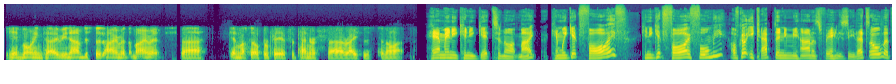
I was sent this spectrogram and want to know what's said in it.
Yeah, morning, Toby. No, I'm just at home at the moment, just uh, getting myself prepared for Penrith uh, races tonight. How many can you get tonight, mate? Can we get five? Can you get five for me? I've got your captain in my harness fantasy. That's all that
